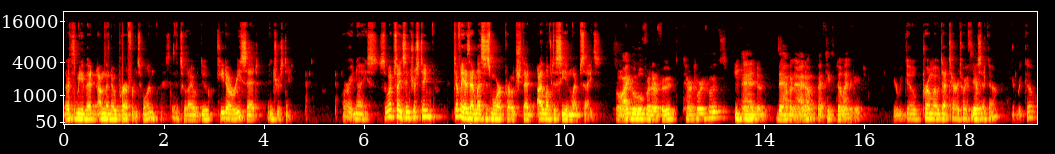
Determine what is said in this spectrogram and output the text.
That's me. That I'm the no preference one. That's, that's what I would do. Keto reset. Interesting. All right, nice. So the website's interesting. Definitely has that less is more approach that I love to see in websites. So I Google for their food, territory foods, Mhm. and they have an ad up that takes to the landing page. Here we go. Promo.territoryfoods.com. Here we go.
